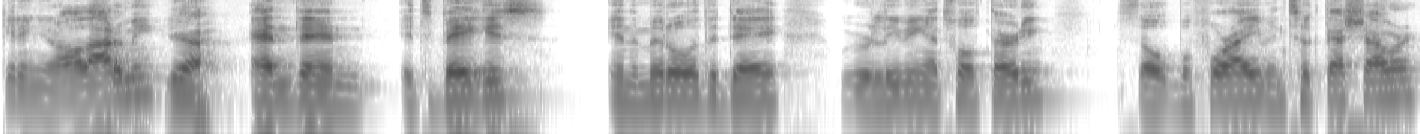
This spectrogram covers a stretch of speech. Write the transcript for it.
getting it all out of me. Yeah. And then it's Vegas in the middle of the day. We were leaving at twelve thirty. So before I even took that shower,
